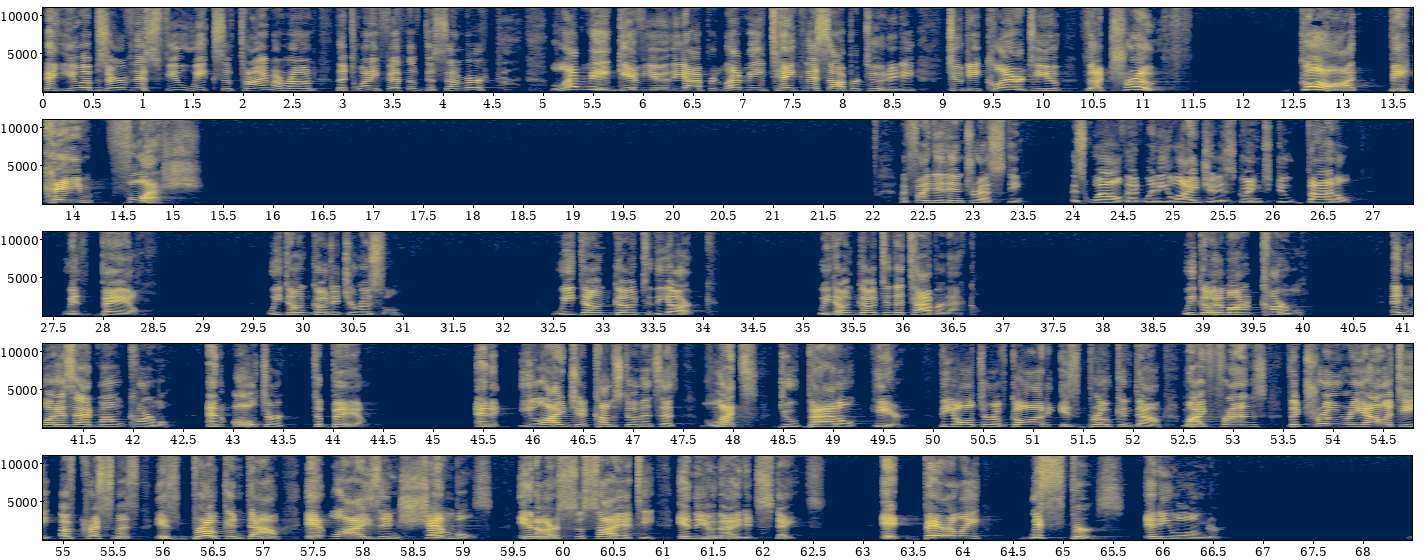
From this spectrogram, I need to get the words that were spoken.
Hey, you observe this few weeks of time around the 25th of December? let me give you the oppor- let me take this opportunity to declare to you the truth God became flesh. I find it interesting as well that when Elijah is going to do battle with Baal, we don't go to Jerusalem. We don't go to the ark. We don't go to the tabernacle. We go to Mount Carmel. And what is at Mount Carmel? An altar to Baal. And Elijah comes to him and says, Let's do battle here. The altar of God is broken down. My friends, the true reality of Christmas is broken down. It lies in shambles in our society in the United States. It barely whispers any longer.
